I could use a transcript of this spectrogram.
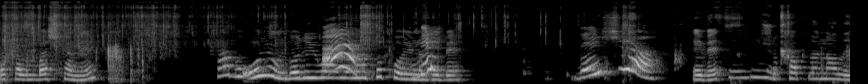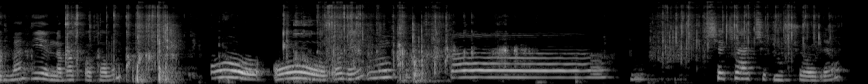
Bakalım başka ne? Ha bu oyun böyle yuvarlanan top oyunu gibi. Değişiyor. Evet. Şu kaplarını alayım ben. Diğerine bak bakalım. Oo. Oo o ne? Ne çıktı? Şeker çıkmış şöyle.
